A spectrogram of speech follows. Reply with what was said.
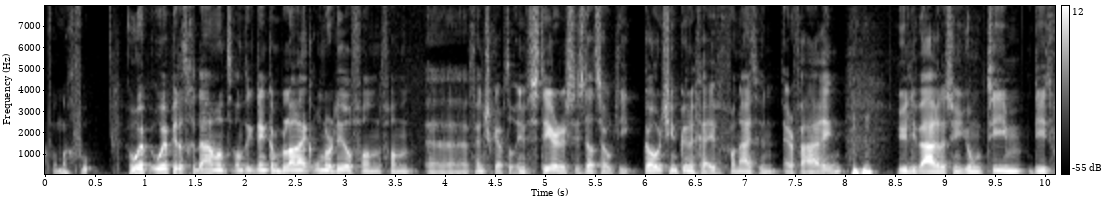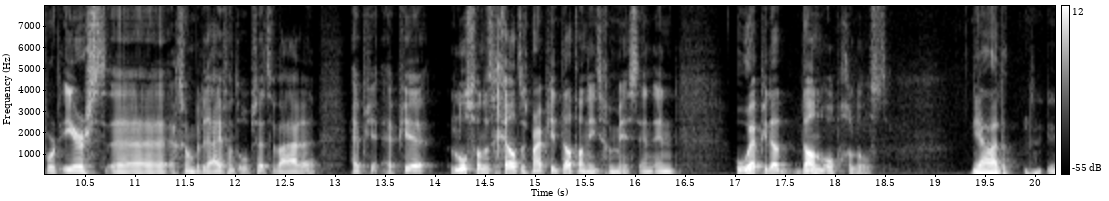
voor mijn gevoel. Hoe, heb, hoe heb je dat gedaan? Want, want ik denk een belangrijk onderdeel van, van eh, venture capital investeerders is dat ze ook die coaching kunnen geven vanuit hun ervaring. Jullie waren dus een jong team die het voor het eerst eh, echt zo'n bedrijf aan het opzetten waren. Heb je, heb je, los van het geld dus, maar heb je dat dan niet gemist? En, en hoe heb je dat dan opgelost? Ja, dat, eh,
